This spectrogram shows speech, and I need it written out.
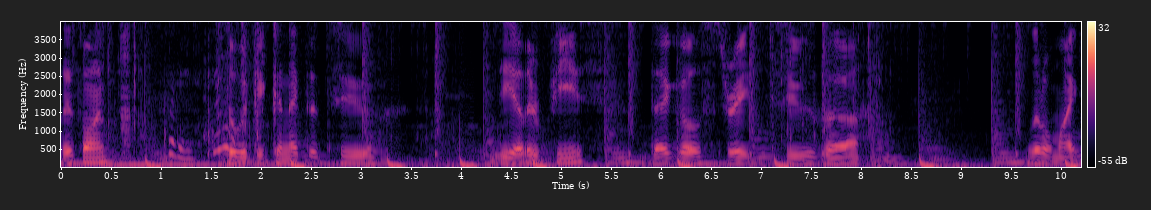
this one. What is this? So we could connect it to the other piece that goes straight to the little mic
